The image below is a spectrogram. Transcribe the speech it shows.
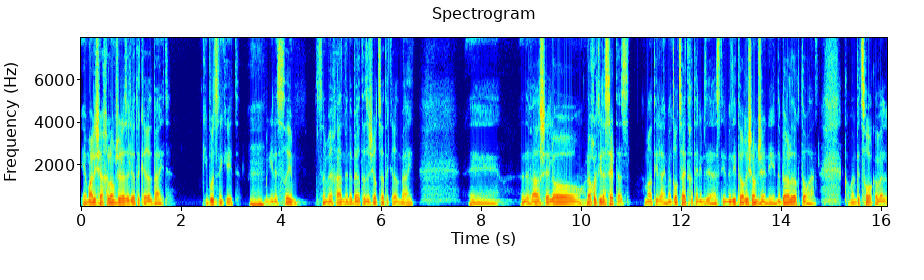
היא אמרה לי שהחלום שלה זה להיות עקרת בית, קיבוצניקית, מהמם. בגיל 20, 21, מדברת על זה שהיא רוצה להיות עקרת בית. אה, זה דבר שלא לא יכולתי לשאת אז. אמרתי לה, אם את רוצה להתחתן עם זה, אז תלמדי תואר ראשון שני, נדבר על הדוקטורט. כמובן בצחוק, אבל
